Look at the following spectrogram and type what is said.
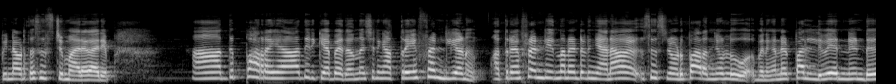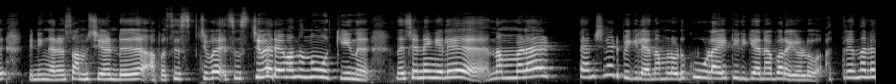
പിന്നെ അവിടുത്തെ സിസ്റ്റർമാരെ കാര്യം. അത് പറയാതിരിക്കാൻ ഭേദം എന്ന് വെച്ചിട്ടുണ്ടെങ്കിൽ അത്രയും ഫ്രണ്ട്ലിയാണ് അത്രയും ഫ്രണ്ട്ലി എന്ന് പറഞ്ഞിട്ട് ഞാൻ ആ സിസ്റ്ററിനോട് പറഞ്ഞുള്ളൂ. പിന്നെ ഇങ്ങനെ ഒരു പല്ല് വരുന്നുണ്ട്. പിന്നെ ഇങ്ങനെ ഒരു സംശയമുണ്ട്. അപ്പോൾ സിസ്റ്റ് സിസ്റ്റ് വരെ വന്ന് നോക്കിയെന്ന് എന്ന് വെച്ചിട്ടുണ്ടെങ്കിൽ നമ്മളെ ടെൻഷൻ അടിപ്പിക്കില്ല. നമ്മളോട് കൂളായിട്ടിരിക്കാനേ പറയുള്ളൂ. അത്രയും നല്ല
